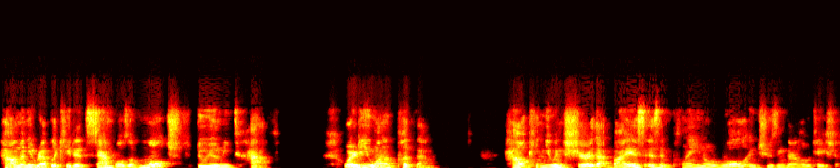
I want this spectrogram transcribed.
How many replicated samples of mulch do you need to have? Where do you want to put them? How can you ensure that bias isn't playing a role in choosing their location?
